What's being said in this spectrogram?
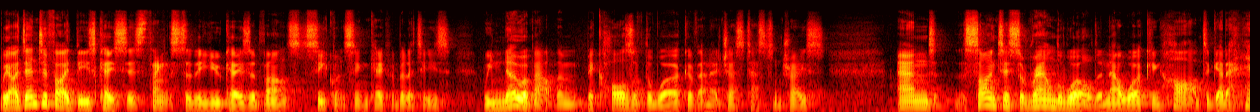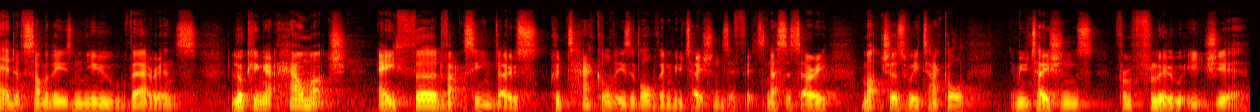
We identified these cases thanks to the UK's advanced sequencing capabilities. We know about them because of the work of NHS Test and Trace, and scientists around the world are now working hard to get ahead of some of these new variants, looking at how much a third vaccine dose could tackle these evolving mutations if it's necessary, much as we tackle mutations from flu each year.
